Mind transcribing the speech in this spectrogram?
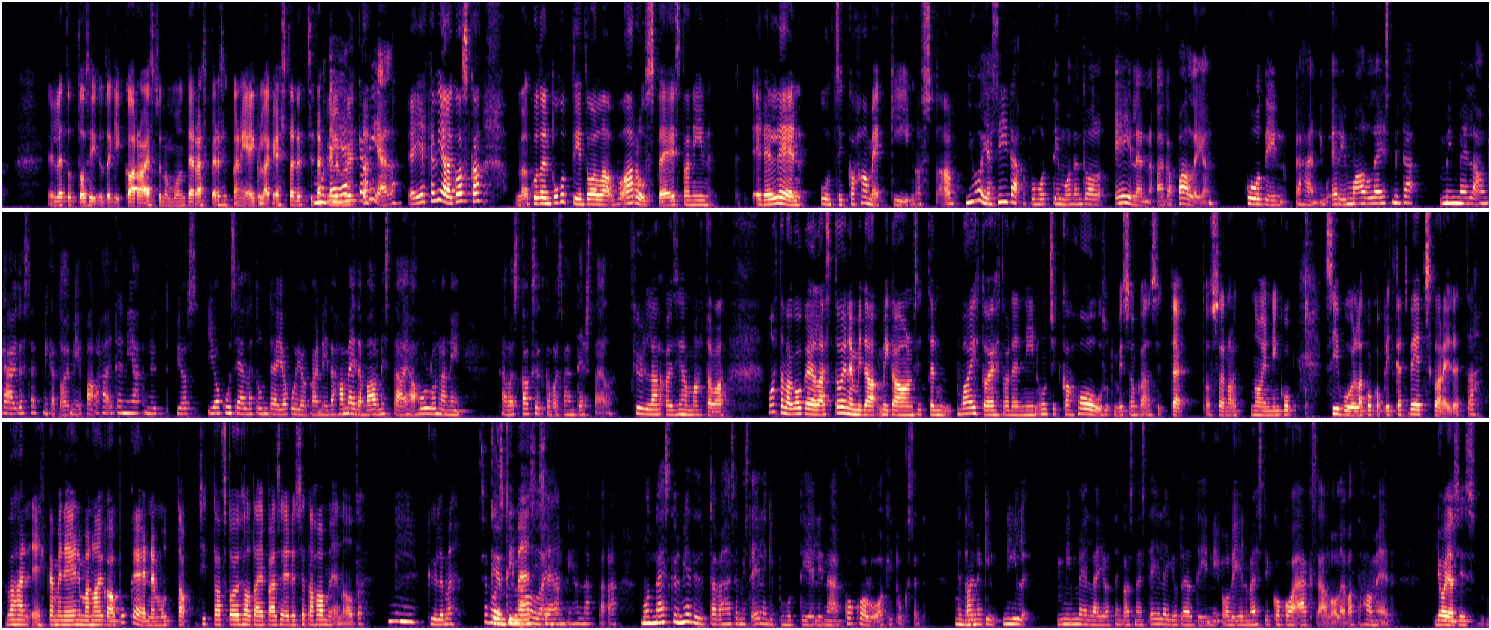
ellei ole tosi jotenkin karaistunut mun teräspersikka, niin ei kyllä kestänyt sitä Mut kylmyyttä. ei ehkä vielä. Ei ehkä vielä, koska kuten puhuttiin tuolla varusteista, niin edelleen untsikka hame kiinnostaa. Joo, ja siitä puhuttiin muuten tuolla eilen aika paljon. Kuultiin vähän niin kuin eri malleista, mitä meillä on käytössä, että mikä toimii parhaiten. Ja nyt jos joku siellä tuntee joku, joka niitä hameita valmistaa ihan hulluna, niin täällä olisi kaksi, jotka vois vähän testailla. Kyllä, olisi ihan mahtavaa. Mahtavaa kokeilla. Ja toinen, mitä, mikä on sitten vaihtoehtoinen, niin unsikka housut, missä on myös sitten tuossa noin, noin niin kuin sivuilla koko pitkät vetskarit, että vähän ehkä menee enemmän aikaa pukeen mutta sitten taas toisaalta ei pääse edes sieltä hameen alta. Niin. Kylmä. Se voisi kyllä olla sisään. ihan, ihan näppärää. Mutta näistä kyllä mietityttää vähän se, mistä eilenkin puhuttiin, eli nämä koko luokitukset. Mm-hmm. Että ainakin niille mimmeillä, joiden kanssa näistä eilen juteltiin, niin oli ilmeisesti koko XL olevat hameet. Joo, ja siis...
